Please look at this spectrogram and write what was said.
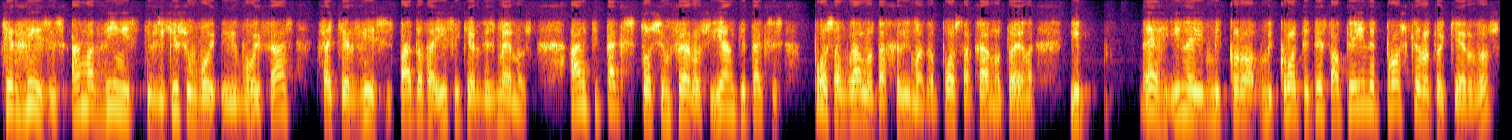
κερδίζεις. Άμα δίνεις τη ψυχή σου βοηθάς, θα κερδίσεις. Πάντα θα είσαι κερδισμένος. Αν κοιτάξεις το συμφέρον ή αν κοιτάξεις πώς θα βγάλω τα χρήματα, πώς θα κάνω το ένα, ε, είναι οι μικρο, μικρότητες τα οποία είναι πρόσκαιρο το κερδος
